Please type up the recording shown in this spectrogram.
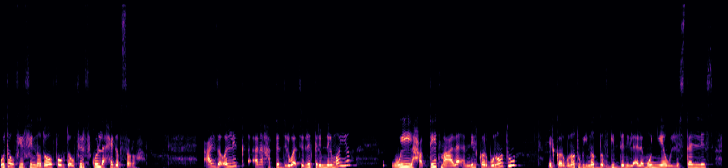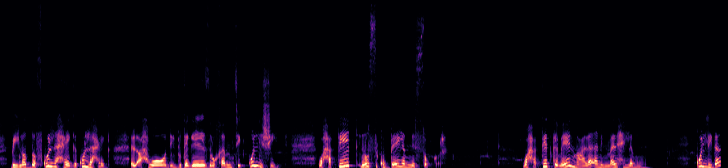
وتوفير في النظافة وتوفير في كل حاجة بصراحة. عايزة أقولك أنا حطيت دلوقتي لتر من المية وحطيت معلقة من الكربوناتو. الكربوناتو بينضف جدا الألمونيا والستانلس بينضف كل حاجة كل حاجة. الأحواض البوتاجاز رخامتك كل شيء. وحطيت نص كوباية من السكر. وحطيت كمان معلقة من ملح الليمون. كل ده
